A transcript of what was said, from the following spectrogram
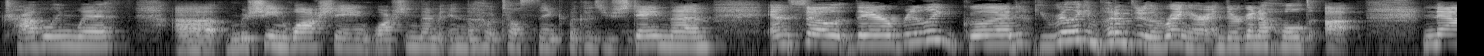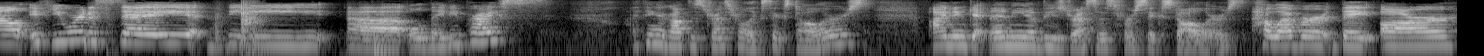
traveling with, uh, machine washing, washing them in the hotel sink because you stain them. And so they're really good. You really can put them through the ringer and they're gonna hold up. Now, if you were to say the uh, Old Navy price, I think I got this dress for like $6. I didn't get any of these dresses for $6. However, they are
